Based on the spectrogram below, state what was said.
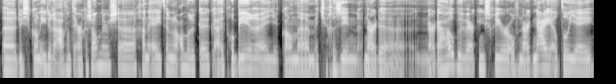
Uh, dus je kan iedere avond ergens anders uh, gaan eten. Een andere keuken uitproberen. En je kan uh, met je gezin naar de, naar de houtbewerkingsschuur of naar het naaiatelier.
